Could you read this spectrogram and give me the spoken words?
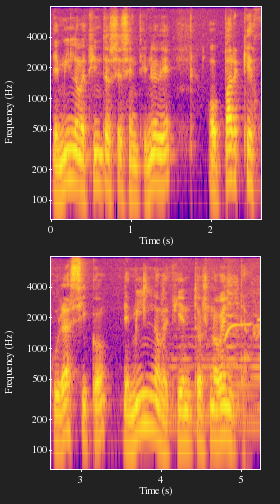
de 1969 o Parque Jurásico de 1990.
